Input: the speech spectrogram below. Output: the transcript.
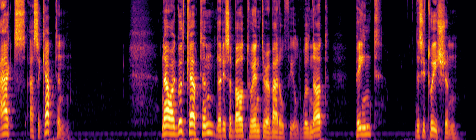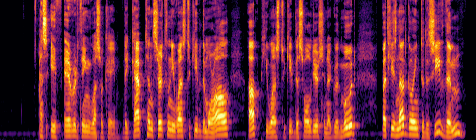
acts as a captain. Now, a good captain that is about to enter a battlefield will not paint the situation as if everything was okay. The captain certainly wants to keep the morale up, he wants to keep the soldiers in a good mood, but he's not going to deceive them.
